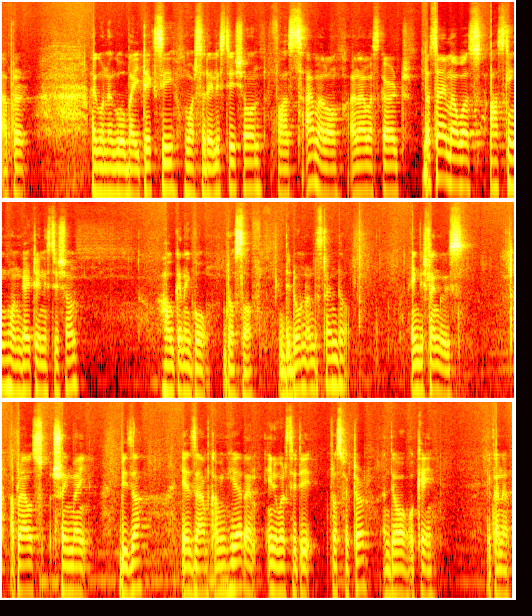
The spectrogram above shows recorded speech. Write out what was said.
After I gonna go by taxi. What's the railway station? First, I'm alone and I'm scared. That time I was asking one guy train station. How can I go Brosov? They don't understand the English language. After I was showing my visa, yes, I'm coming here and university prospector, and they were okay. You can uh,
